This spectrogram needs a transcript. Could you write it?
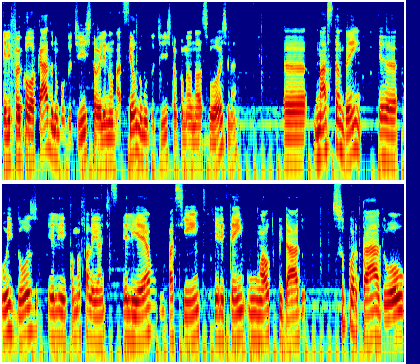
ele foi colocado no mundo digital, ele não nasceu no mundo digital como é o nosso hoje, né? Uh, mas também uh, o idoso, ele, como eu falei antes, ele é um paciente que ele tem um autocuidado suportado ou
